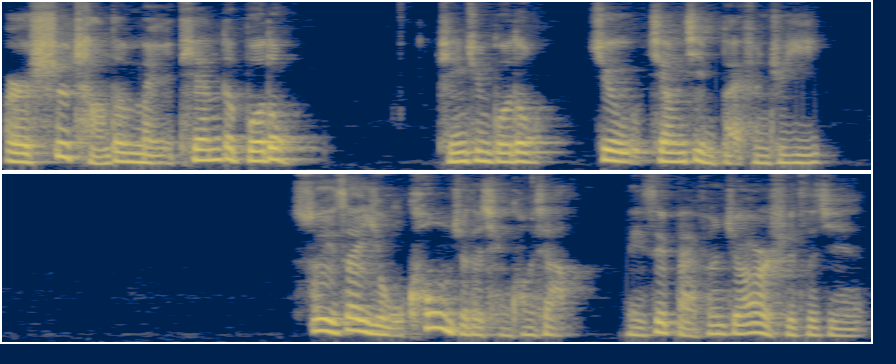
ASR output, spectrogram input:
而市场的每天的波动。平均波动就将近百分之一，所以在有控制的情况下，你这百分之二十资金，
